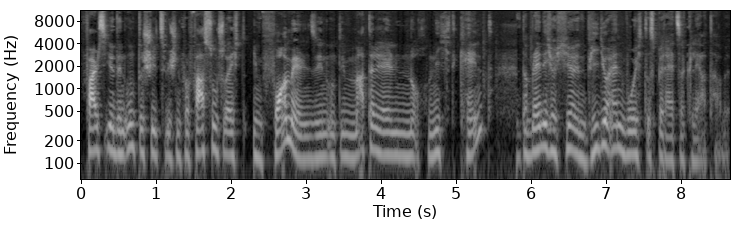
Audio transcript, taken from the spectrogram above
Falls ihr den Unterschied zwischen Verfassungsrecht im formellen Sinn und im materiellen noch nicht kennt, dann blende ich euch hier ein Video ein, wo ich das bereits erklärt habe.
